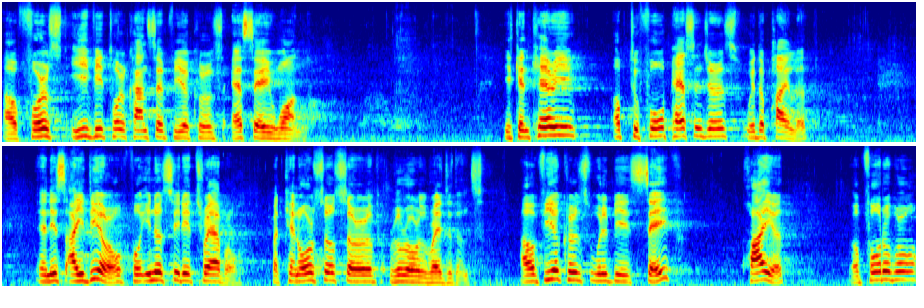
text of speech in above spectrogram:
our first eVTOL concept vehicles, SA-1. It can carry up to four passengers with a pilot, and it's ideal for inner city travel, but can also serve rural residents. Our vehicles will be safe, quiet, affordable,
